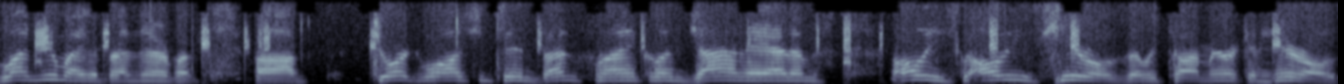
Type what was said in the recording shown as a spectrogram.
Len, you might have been there, but uh, George Washington, Ben Franklin, John Adams, all these all these heroes that we call American heroes,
